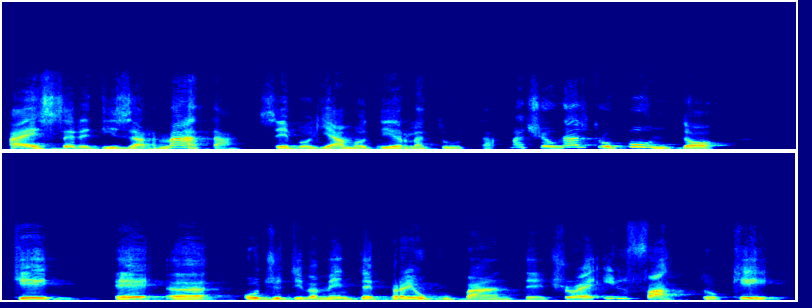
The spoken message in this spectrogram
a essere disarmata, se vogliamo dirla tutta. Ma c'è un altro punto che è eh, oggettivamente preoccupante, cioè il fatto che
